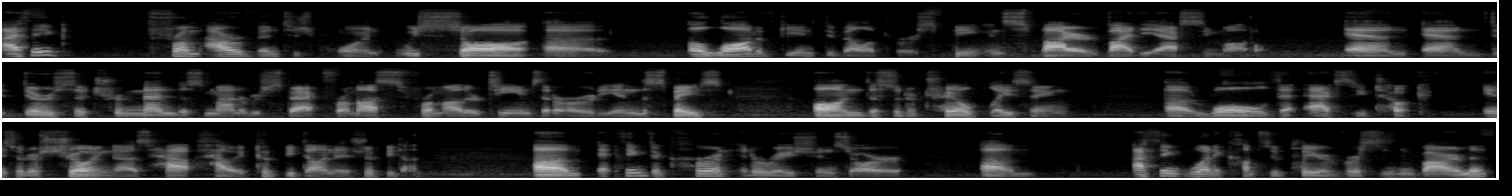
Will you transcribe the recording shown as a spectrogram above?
I think from our vantage point, we saw uh, a lot of game developers being inspired by the Axie model. And, and there's a tremendous amount of respect from us, from other teams that are already in the space, on the sort of trailblazing uh, role that Axie took in sort of showing us how, how it could be done and should be done. Um, I think the current iterations are, um, I think when it comes to player versus environment,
